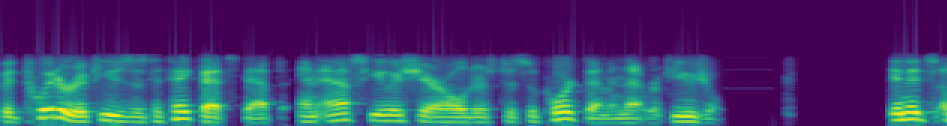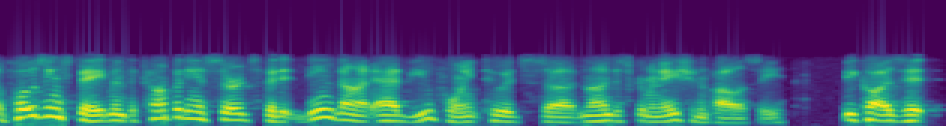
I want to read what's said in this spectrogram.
But Twitter refuses to take that step and asks you as shareholders to support them in that refusal. In its opposing statement, the company asserts that it need not add viewpoint to its uh, non discrimination policy because it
